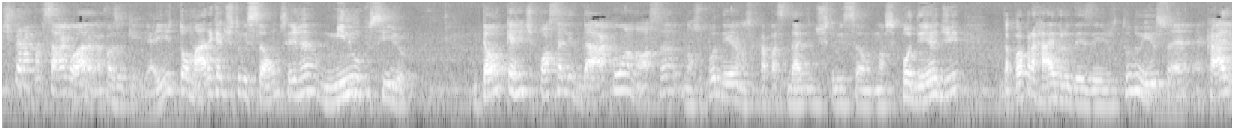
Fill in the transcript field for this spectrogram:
esperar passar agora, vai fazer o quê? E aí tomara que a destruição seja o mínimo possível. Então, que a gente possa lidar com nossa nosso poder, nossa capacidade de destruição, nosso poder de da própria raiva do desejo, tudo isso é, é Kali,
